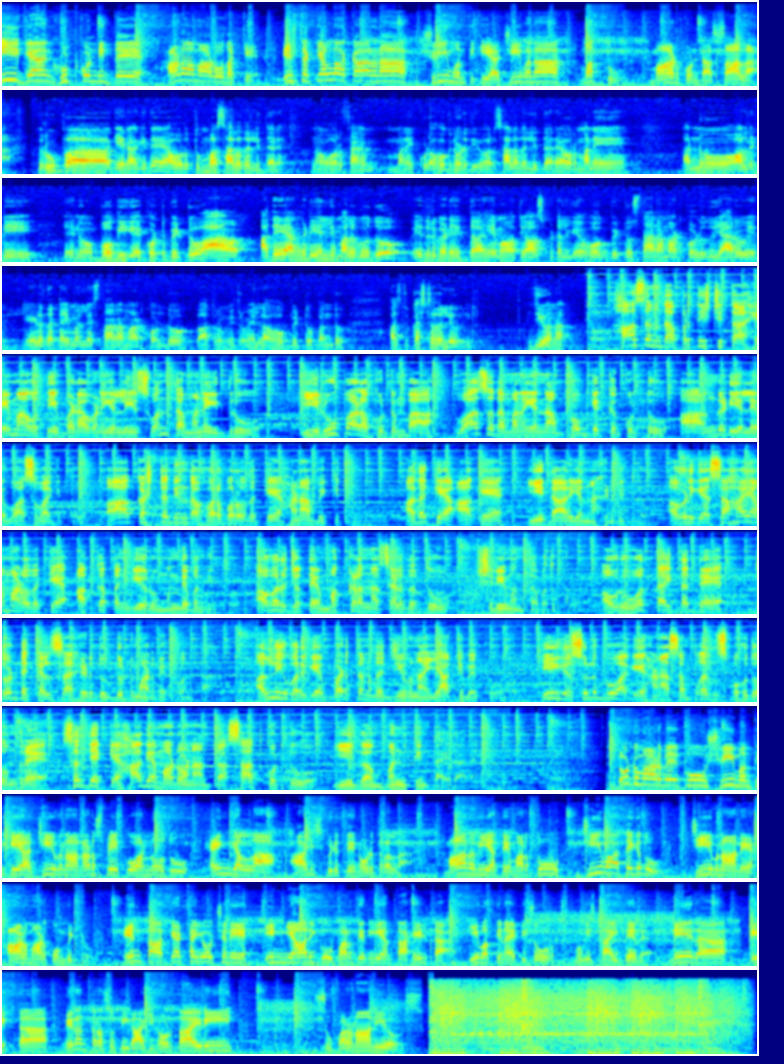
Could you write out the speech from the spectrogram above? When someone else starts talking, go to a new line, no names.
ಈ ಗ್ಯಾಂಗ್ ಹುಟ್ಕೊಂಡಿದ್ದೇ ಹಣ ಮಾಡೋದಕ್ಕೆ. ಇಷ್ಟಕ್ಕೆಲ್ಲ ಕಾರಣ ಶ್ರೀಮಂತಿಕೆಯ ಜೀವನ ಮತ್ತು ಮಾಡಿಕೊಂಡ ಸಾಲ.
ರೂಪಾಗೇನಾಗಿದೆ ಅವರು ತುಂಬ ಸಾಲದಲ್ಲಿದ್ದಾರೆ. ನಾವು ಅವ್ರ ಫ್ಯಾಮ್ ಮನೆಗೆ ಕೂಡ ಹೋಗಿ ನೋಡಿದ್ದೀವಿ ಅವ್ರು ಸಾಲದಲ್ಲಿದ್ದಾರೆ, ಅವ್ರ ಮನೆ ಅನ್ನು ಆಲ್ರೆಡಿ ಏನು ಬೋಗಿಗೆ ಕೊಟ್ಟುಬಿಟ್ಟು ಆ ಅದೇ ಅಂಗಡಿಯಲ್ಲಿ ಮಲಗೋದು, ಎದುರುಗಡೆ ಇದ್ದ ಹೇಮಾವತಿ ಹಾಸ್ಪಿಟಲ್ಗೆ ಹೋಗಿಬಿಟ್ಟು ಸ್ನಾನ ಮಾಡ್ಕೊಳ್ಳೋದು, ಯಾರು ಹೇಳದ ಟೈಮಲ್ಲೇ ಸ್ನಾನ ಮಾಡಿಕೊಂಡು ಬಾತ್ರೂಮ್ ಗೀತ್ರೂಮ್ ಎಲ್ಲ ಹೋಗಿಬಿಟ್ಟು ಬಂದು, ಅಷ್ಟು ಕಷ್ಟದಲ್ಲಿ ಜೀವನ.
ಹಾಸನದ ಪ್ರತಿಷ್ಠಿತ ಹೇಮಾವತಿ ಬಡಾವಣೆಯಲ್ಲಿ ಸ್ವಂತ ಮನೆ ಇದ್ರೂ ಈ ರೂಪಾಳ ಕುಟುಂಬ ವಾಸದ ಮನೆಯನ್ನ ಭೋಗ್ಯಕ್ಕೆ ಕೊಟ್ಟು ಆ ಅಂಗಡಿಯಲ್ಲೇ ವಾಸವಾಗಿತ್ತು. ಆ ಕಷ್ಟದಿಂದ ಹೊರಬರೋದಕ್ಕೆ ಹಣ ಬೇಕಿತ್ತು. ಅದಕ್ಕೆ ಆಕೆ ಈ ದಾರಿಯನ್ನ ಹಿಡಿದಿದ್ಲು. ಅವಳಿಗೆ ಸಹಾಯ ಮಾಡೋದಕ್ಕೆ ಅಕ್ಕ ತಂಗಿಯರು ಮುಂದೆ ಬಂದಿದ್ರು. ಅವರ ಜೊತೆ ಮಕ್ಕಳನ್ನ ಸೆಳೆದದ್ದು ಶ್ರೀಮಂತ ಬದುಕು. ಅವರು ಓದ್ತಾ ಇದ್ದದ್ದೇ ದೊಡ್ಡ ಕೆಲಸ ಹಿಡಿದು ದುಡ್ಡು ಮಾಡಬೇಕು ಅಂತ. ಅಲ್ಲಿವರೆಗೆ ಬಡತನದ ಜೀವನ ಯಾಕೆ ಬೇಕು? ಹೀಗೆ ಸುಲಭವಾಗಿ ಹಣ ಸಂಪಾದಿಸಬಹುದು ಅಂದ್ರೆ ಸದ್ಯಕ್ಕೆ ಹಾಗೆ ಮಾಡೋಣ ಅಂತ ಸಾಥ್ ಕೊಟ್ಟು ಈಗ ಮಣ್ಣು ತಿಂತಾ ಇದ್ದಾರೆ.
ದುಡ್ಡು ಮಾಡಬೇಕು, ಶ್ರೀಮಂತಿಕೆಯ ಜೀವನ ನಡೆಸಬೇಕು ಅನ್ನೋದು ಹೆಂಗೆಲ್ಲ ಆಡಿಸ್ಬಿಡುತ್ತೆ ನೋಡಿದ್ರಲ್ಲ? ಮಾನವೀಯತೆ ಮರೆತು ಜೀವ ತೆಗೆದು ಜೀವನಾನೇ ಹಾಳು ಮಾಡ್ಕೊಂಡ್ಬಿಟ್ರು. ಇಂಥ ಕೆಟ್ಟ ಯೋಚನೆ ಇನ್ಯಾರಿಗೂ ಬರ್ದಿರ್ಲಿ ಅಂತ ಹೇಳ್ತಾ ಇವತ್ತಿನ ಎಪಿಸೋಡ್ ಮುಗಿಸ್ತಾ ಇದ್ದೇವೆ. ನೇರ, ದಿಟ್ಟ, ನಿರಂತರ ಸುದ್ದಿಗಾಗಿ ನೋಡ್ತಾ ಇರಿ. ಸುವರ್ಣ ನ್ಯೂಸ್.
